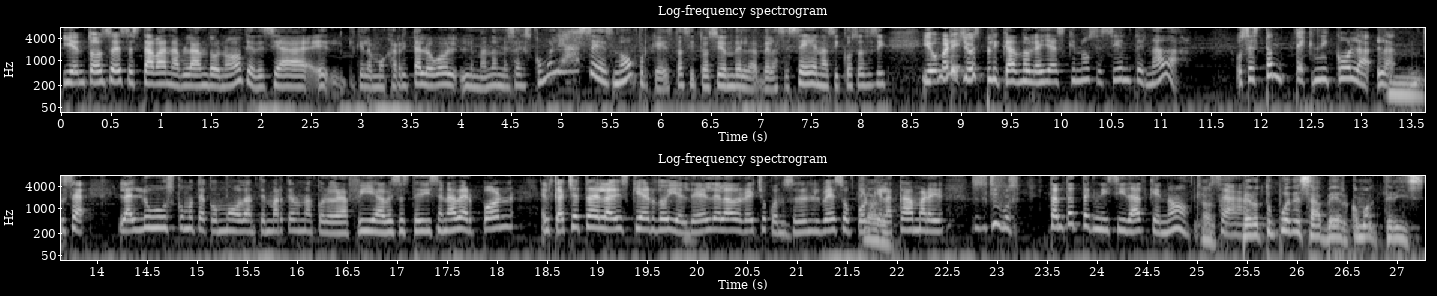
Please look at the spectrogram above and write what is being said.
Y entonces estaban hablando, ¿no? Que decía eh, que la mojarrita luego le manda mensajes, ¿cómo le haces, no? Porque esta situación de, la- de las escenas y cosas así. Y Omar y yo explicándole a ella, es que no se siente nada. O sea, es tan técnico la, la Mm. o sea, la luz, cómo te acomodan, te marcan una coreografía, a veces te dicen, a ver, pon el cachete del lado izquierdo y el de él del lado derecho cuando se den el beso, porque Claro. la cámara... y- Entonces, pues, tanta tecnicidad que no. Claro. O sea, Pero tú puedes saber como actriz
